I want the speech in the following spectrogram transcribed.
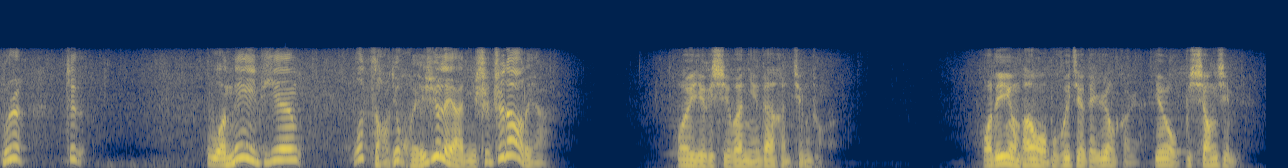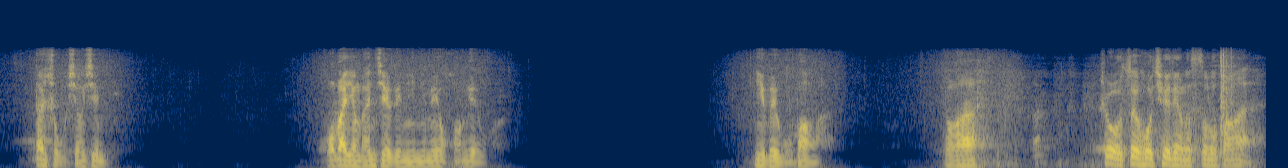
不是这个，我那天我早就回去了呀，你是知道的呀。我有一个习惯，你应该很清楚。我的硬盘我不会借给任何人，因为我不相信别人，但是我相信你。我把硬盘借给你，你没有还给我，你以为我忘了？小韩，这是我最后确定的思路方案，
